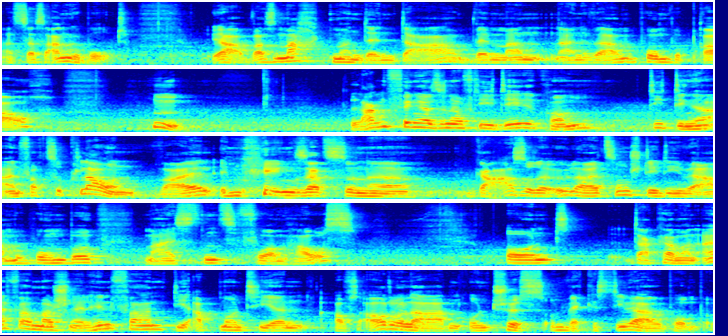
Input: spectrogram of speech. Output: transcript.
als das Angebot. Ja, was macht man denn da, wenn man eine Wärmepumpe braucht? Hm, Langfinger sind auf die Idee gekommen, die Dinger einfach zu klauen, weil im Gegensatz zu einer Gas- oder Ölheizung steht die Wärmepumpe meistens vorm Haus und da kann man einfach mal schnell hinfahren, die abmontieren, aufs Auto laden und tschüss und weg ist die Wärmepumpe.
